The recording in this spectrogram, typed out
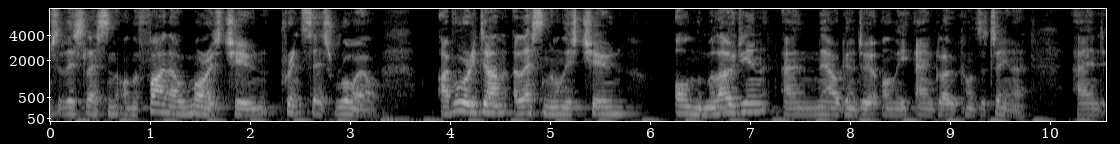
to this lesson on the fine old Morris tune Princess Royal. I've already done a lesson on this tune on the melodeon and now we're going to do it on the Anglo concertina and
